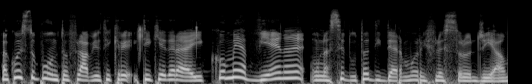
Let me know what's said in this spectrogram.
A questo punto, Flavio, ti, cre- ti chiederei come avviene una seduta di dermoriflessologia.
